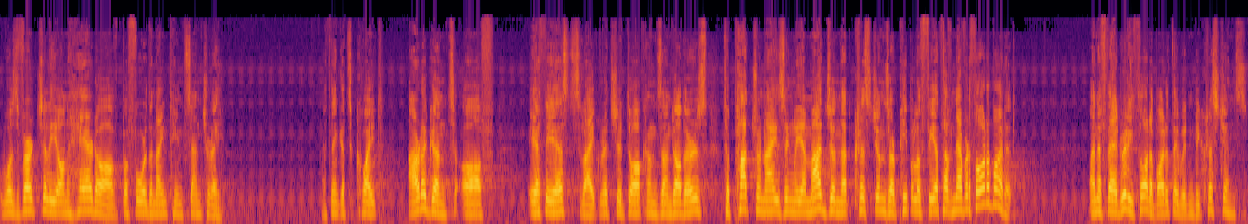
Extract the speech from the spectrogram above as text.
was virtually unheard of before the 19th century. I think it's quite arrogant of atheists like Richard Dawkins and others to patronizingly imagine that Christians or people of faith have never thought about it. And if they had really thought about it, they wouldn't be Christians.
